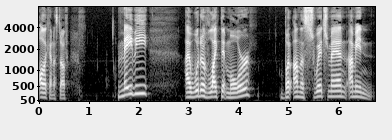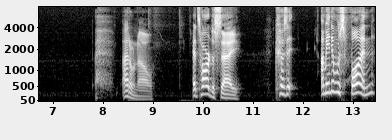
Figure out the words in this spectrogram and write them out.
all that kind of stuff. Maybe I would have liked it more, but on the Switch, man, I mean, I don't know. It's hard to say because it. I mean, it was fun,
